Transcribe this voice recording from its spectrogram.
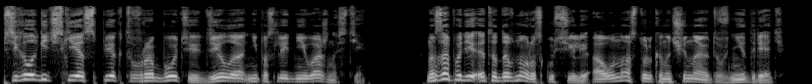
Психологический аспект в работе – дело не последней важности. На Западе это давно раскусили, а у нас только начинают внедрять,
